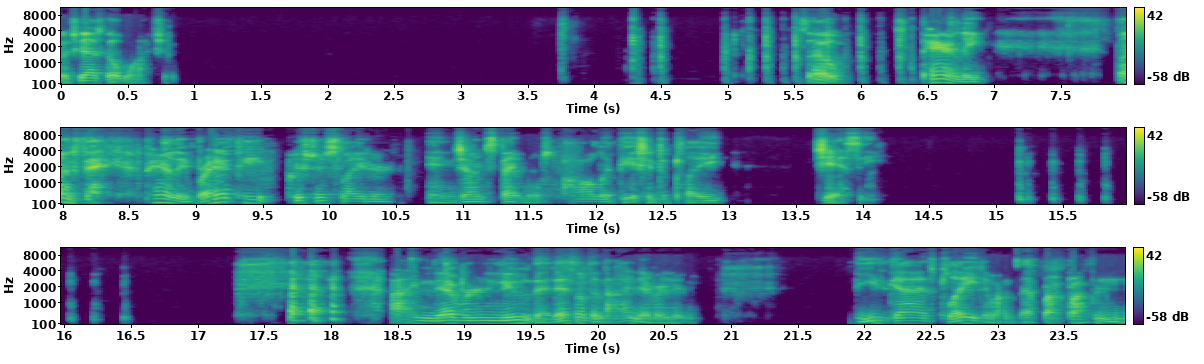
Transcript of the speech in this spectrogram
but you guys go watch it. So apparently, fun fact: apparently Brad Pitt, Christian Slater, and John Stamos all auditioned to play Jesse. I never knew that. That's something I never knew. These guys played him. I, I probably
